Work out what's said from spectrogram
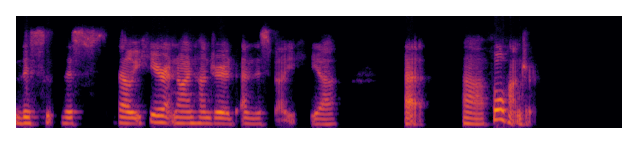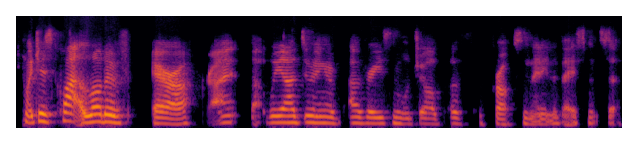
this, this value here at 900 and this value here at uh, 400, which is quite a lot of error, right? But we are doing a, a reasonable job of approximating the basement surface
